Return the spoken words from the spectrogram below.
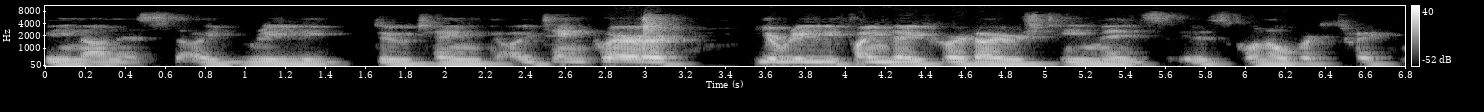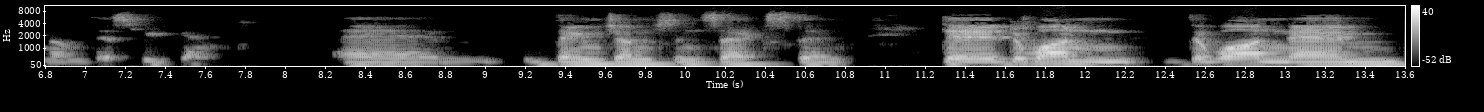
Being honest, I really do think. I think where you really find out where the Irish team is is going over to Twickenham this weekend. Um, down Jonathan Sexton. The the one the one um,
